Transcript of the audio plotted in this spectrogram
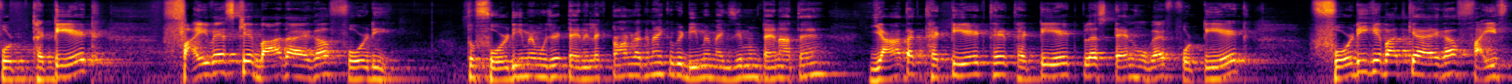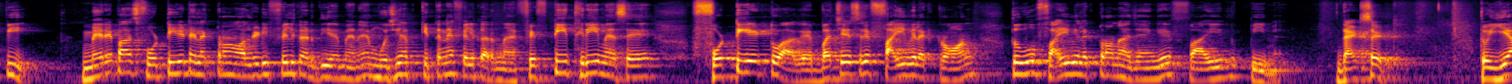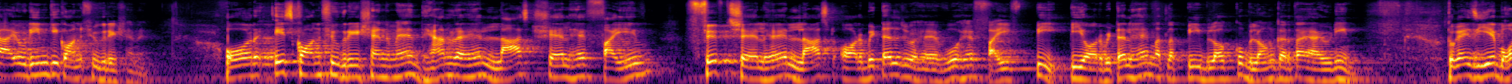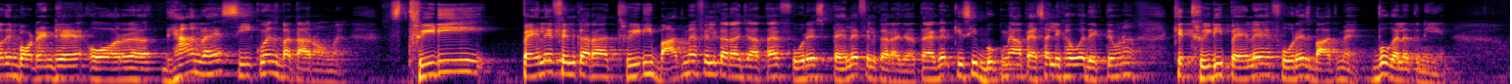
38 5s के बाद आएगा फोर डी तो फोर डी में मुझे टेन इलेक्ट्रॉन रखना है क्योंकि डी में मैक्सिमम टेन आते हैं। यहाँ तक 38 थे 38 प्लस 10 हो गए 48 4d के बाद क्या आएगा? 5p मेरे पास 48 इलेक्ट्रॉन ऑलरेडी फिल कर दिए मैंने। मुझे अब कितने फिल करना है? 53 में से 48 तो आ गए। बचे सिर्फ़ 5 इलेक्ट्रॉन तो वो 5 इलेक्ट्रॉन आ जाएँगे 5p में। दैट्स इट तो ये आयोडीन की कॉन्फ़िगरेशन है। और इस कॉन्फ्यूग्रेशन में ध्यान रहे लास्ट शेल है 5 फिफ्थ शेल है लास्ट ऑर्बिटल जो है, वो है 5p p ऑर्बिटल है मतलब p ब्लॉक को बिलोंग करता है आयोडीन तो गाइज़ ये बहुत इंपॉर्टेंट है और ध्यान रहे सीक्वेंस बता रहा हूँ मैं। थ्री पहले फिल करा थ्री बाद में फिल करा जाता है फोर पहले फिल करा जाता है। अगर किसी बुक में आप ऐसा लिखा हुआ देखते हो ना कि थ्री पहले है फोर बाद में, वो गलत नहीं है।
